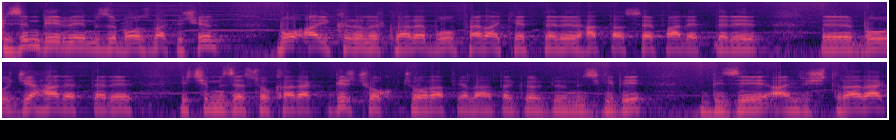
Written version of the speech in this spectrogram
Bizim birliğimizi bozmak için bu aykırılıkları, bu felaketleri, hatta sefaletleri, e, bu cehaletleri içimize sokarak birçok coğrafyalarda gördüğümüz gibi bizi ayrıştırarak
